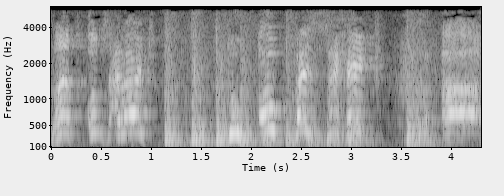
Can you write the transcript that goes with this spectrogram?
Laat ons eruit! Doe open, zeg ik! Ah!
